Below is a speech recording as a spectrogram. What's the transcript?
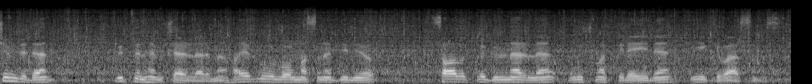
Şimdiden bütün hemşerilerime hayırlı uğurlu olmasını diliyor. Sağlıklı günlerle buluşmak dileğiyle iyi ki varsınız.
